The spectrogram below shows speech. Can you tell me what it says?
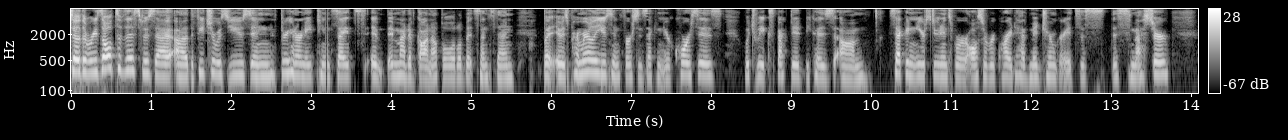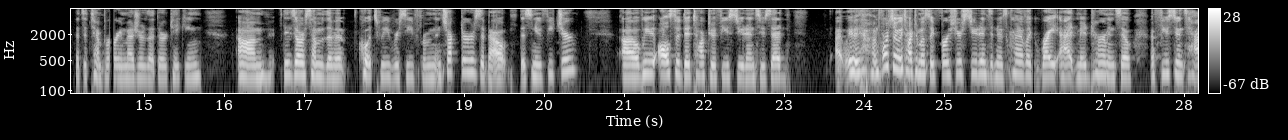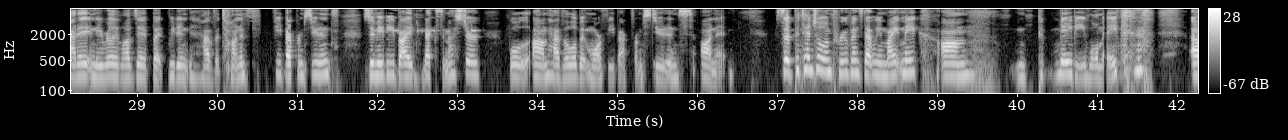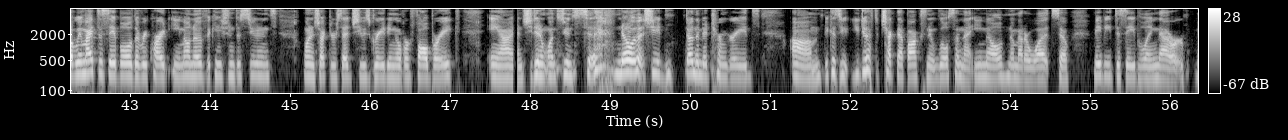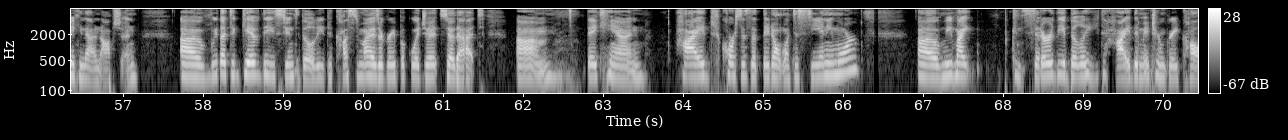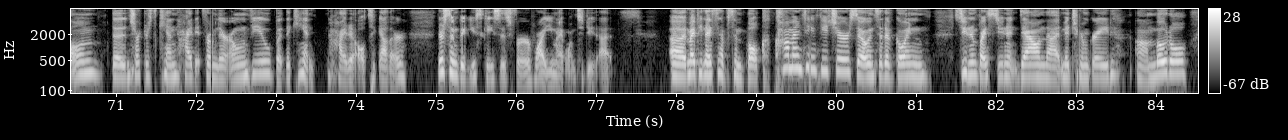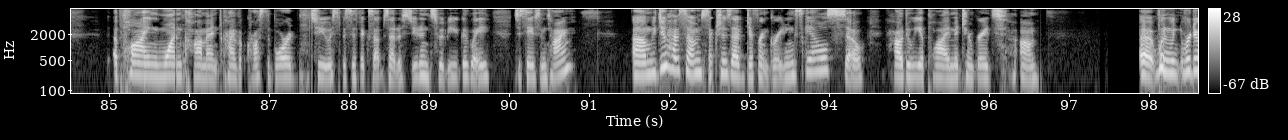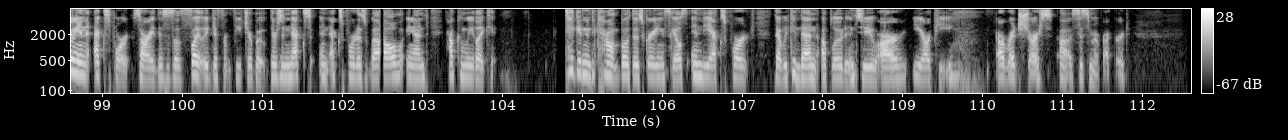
So the result of this was that uh, the feature was used in 318 sites. It, it, might have gone up a little bit since then, but it was primarily used in first and second year courses, which we expected because um, second year students were also required to have midterm grades this, this semester. That's a temporary measure that they're taking. Um, these are some of the quotes we received from instructors about this new feature. Uh, we also did talk to a few students who said unfortunately, we talked to mostly first year students and it was kind of like right at midterm. And so a few students had it and they really loved it, but we didn't have a ton of feedback from students. So maybe by next semester, we'll um, have a little bit more feedback from students on it. So potential improvements that we might make, um, maybe we'll make. uh, we might disable the required email notification to students. One instructor said she was grading over fall break and she didn't want students to know that she'd done the midterm grades um, because you, you do have to check that box and it will send that email no matter what. So maybe disabling that or making that an option. Uh, we'd like to give the students the ability to customize our gradebook widget so that um, they can hide courses that they don't want to see anymore. Uh, we might consider the ability to hide the midterm grade column. The instructors can hide it from their own view, but they can't hide it altogether. There's some good use cases for why you might want to do that. Uh, it might be nice to have some bulk commenting feature. So instead of going student by student down that midterm grade um, modal, applying one comment kind of across the board to a specific subset of students would be a good way to save some time. Um, we do have some sections that have different grading scales. So how do we apply midterm grades um, uh, when we, are doing an export, sorry, this is a slightly different feature, but there's an, ex, an export as well. And how can we like take into account both those grading scales in the export that we can then upload into our ERP, our registrar uh, system of record.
